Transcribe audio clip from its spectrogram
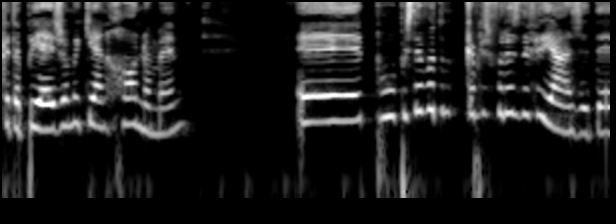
καταπιέζομαι και αγχώνομαι ε, που πιστεύω ότι κάποιες φορές δεν χρειάζεται.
